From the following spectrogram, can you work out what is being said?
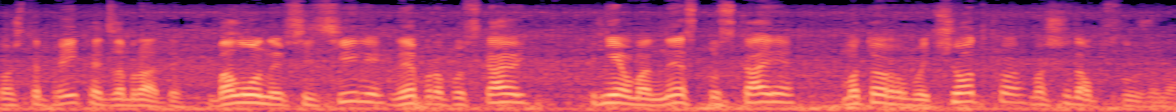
Можете приїхати забрати. Балони всі цілі, не пропускають, пневма не спускає, мотор робить чітко, машина обслужена.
